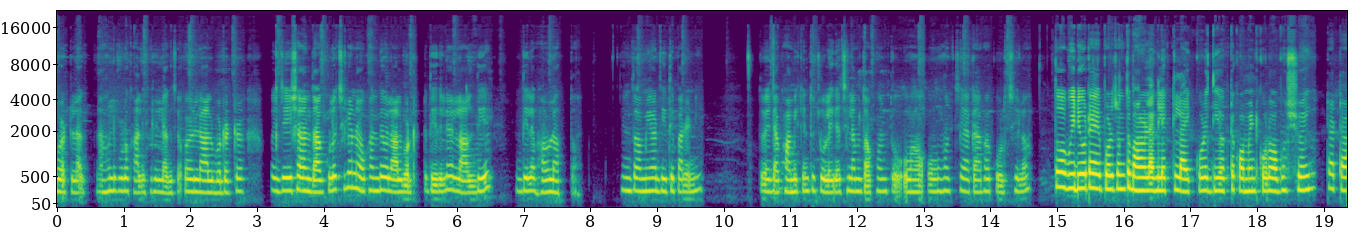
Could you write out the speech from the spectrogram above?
ভরাট লাগবে না হলে পুরো খালি খালি লাগছে। ওই লাল বর্ডারটা, ওই যে দাগগুলো ছিল না, ওখান দিয়ে লাল বর্ডারটা দিয়ে দিলে, লাল দিয়ে দিলে ভালো লাগতো। কিন্তু আমি আর দিতে পারিনি। তো এই দেখো, আমি কিন্তু চলে গেছিলাম তখন, তো ও ও হচ্ছে একা একা করছিল। তো ভিডিওটা এ পর্যন্ত ভালো লাগলে একটা লাইক করে দিও, একটা কমেন্ট করো অবশ্যই। টাটা।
